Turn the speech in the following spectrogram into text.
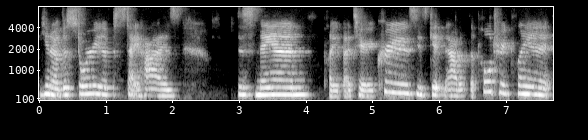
you know the story of Stay High is this man played by Terry Crews. He's getting out of the poultry plant.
